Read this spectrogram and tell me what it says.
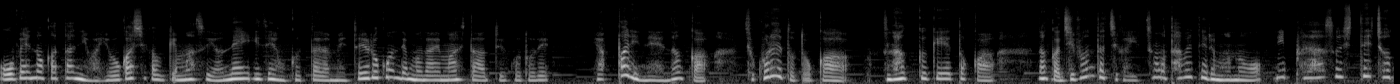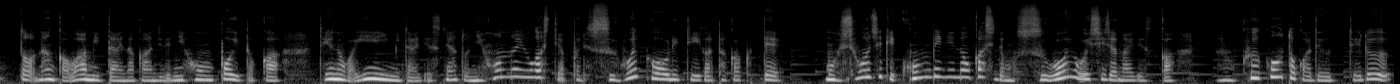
欧米の方には洋菓子が受けますよね。以前送ったらめっちゃ喜んでもらいましたということで、やっぱりね、なんかチョコレートとかスナック系とか、なんか自分たちがいつも食べてるものにプラスしてちょっとなんか和みたいな感じで日本っぽいとかっていうのがいいみたいですね。あと日本の洋菓子ってやっぱりすごいクオリティが高くて、もう正直コンビニのお菓子でもすごい美味しいじゃないですか。空港とかで売ってる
